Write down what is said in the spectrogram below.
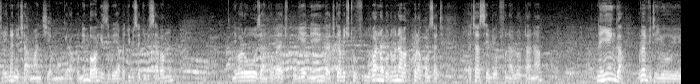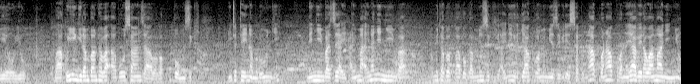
kyalina nnyo kyamaanyi kyeyamwongerako naye mubawagizi be abajubisajubisa abamu ne balowooza nti oba yakikubye naye nga kigambo ekituufu mu bano bonabona abakakola concert yakyasembye okufuna lotana. Naye nga gravity yoyo yeoyo bakuyingira mu bantu ab'osanze abo abakuba omuziki entertaina mulungi nenyimba ze ayina nyo enyimba omuyita baboga music ayina engeri gyakubamu emyezi ebiri esatu nakuba nakuba naye abeera w'amaanyi nnyo.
